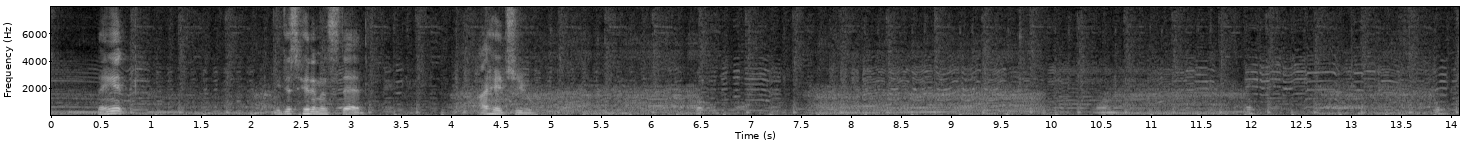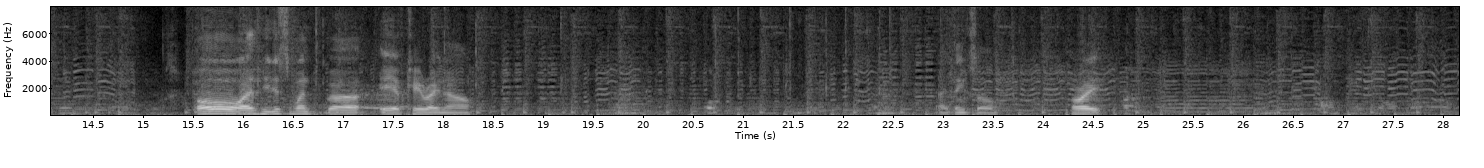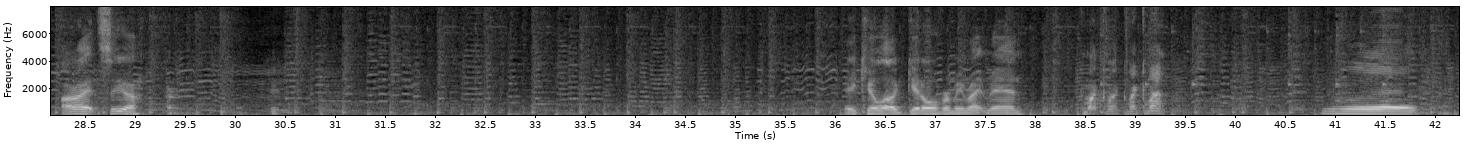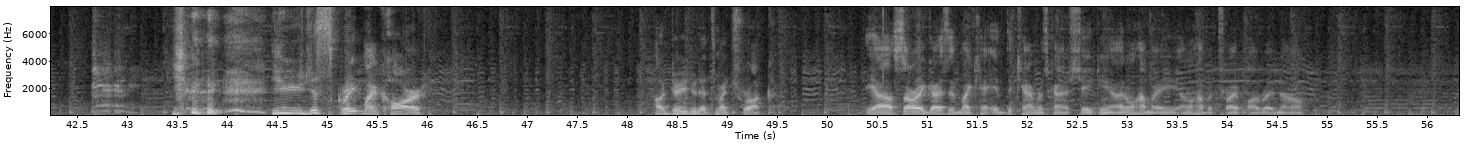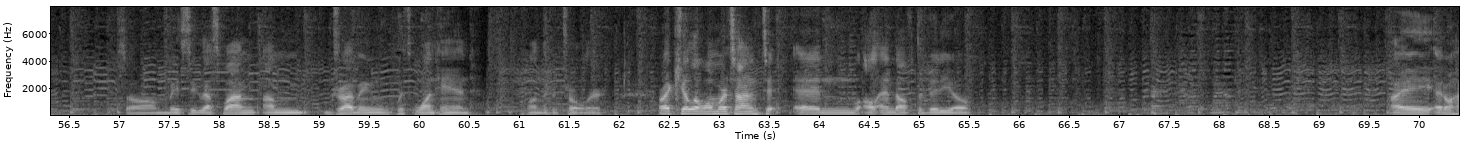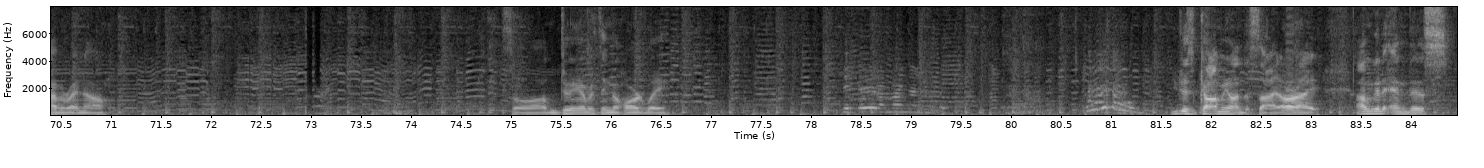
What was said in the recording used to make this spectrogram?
Dang it. You just hit him instead. I hit you. Oh, he just went uh, AFK right now. I think so. Alright. Alright, see ya. Hey, Killa, get over me, right, man. Come on, come on, come on, come on. Whoa. you, you just scraped my car. How dare you do that to my truck? Yeah, I'm sorry guys if my if the camera's kind of shaking. I don't have my I don't have a tripod right now. So um, basically that's why I'm I'm driving with one hand on the controller. All right, Killa, one more time to and I'll end off the video. I I don't have it right now. So I'm doing everything the hard way. You just got me on the side. Alright. I'm gonna end this.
